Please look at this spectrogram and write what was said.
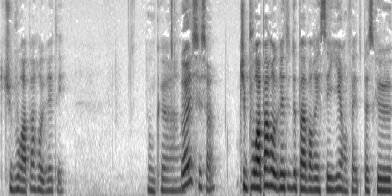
tu pourras pas regretter. Donc, euh, Ouais, c'est ça. tu pourras pas regretter de pas avoir essayé en fait, parce que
